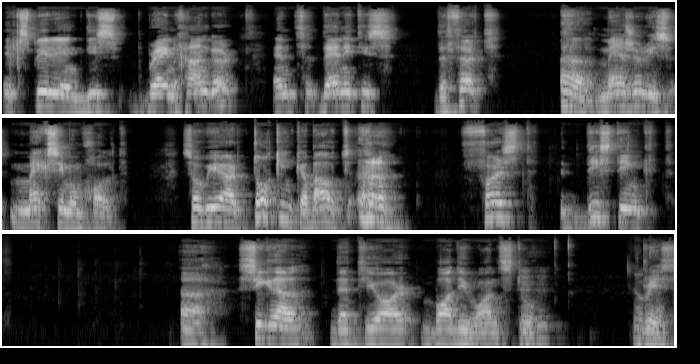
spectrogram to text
experiencing this brain hunger and then it is the third uh, measure is maximum hold so we are talking about first distinct uh, signal that your body wants to mm-hmm okay. breathe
